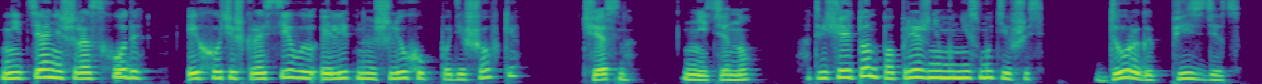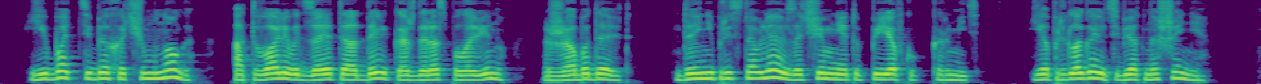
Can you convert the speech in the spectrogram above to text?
Не тянешь расходы и хочешь красивую элитную шлюху по дешевке? Честно, не тяну. Отвечает он, по-прежнему не смутившись. Дорого, пиздец. Ебать тебя хочу много. Отваливать за это Адель каждый раз половину. Жаба давит. Да и не представляю, зачем мне эту пиявку кормить. Я предлагаю тебе отношения.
